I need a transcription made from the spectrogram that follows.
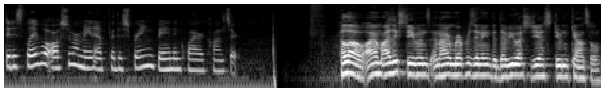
The display will also remain up for the spring band and choir concert. Hello, I am Isaac Stevens, and I am representing the WSGS Student Council.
